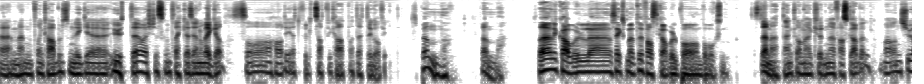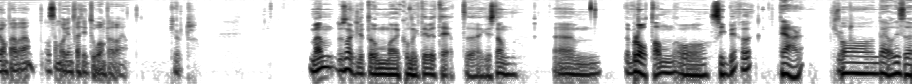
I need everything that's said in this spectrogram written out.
Eh, Men for en kabel som ligger ute og ikke skal trekkes gjennom vegger, så har de et fullt sertifikat på at dette går fint. Spennende. Spennende. Så det er kabel seks meter, fast kabel på, på boksen. Stemmer. Den kommer kun med fast kabel. Vi har en 20 ampere-variant, og så har vi en 32 ampere-variant. Kult. Men du snakket litt om konnektivitet, Kristian. Christian. Um, det er blåtann og Sibi, er det det? Det er det. Kult. Så det er jo disse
